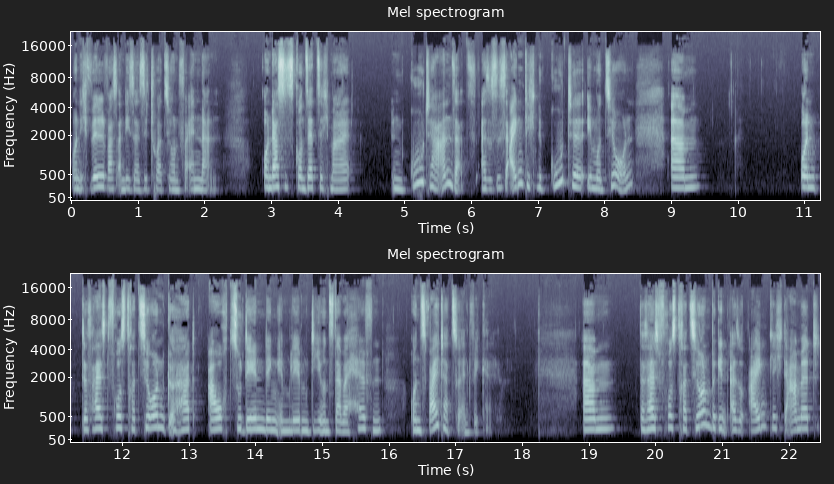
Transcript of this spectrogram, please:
und ich will was an dieser Situation verändern. Und das ist grundsätzlich mal ein guter Ansatz. Also es ist eigentlich eine gute Emotion. Ähm, und das heißt, Frustration gehört auch zu den Dingen im Leben, die uns dabei helfen, uns weiterzuentwickeln. Ähm, das heißt, Frustration beginnt also eigentlich damit,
